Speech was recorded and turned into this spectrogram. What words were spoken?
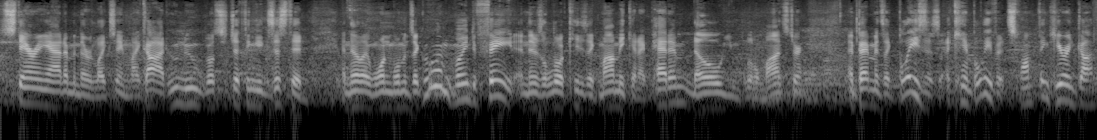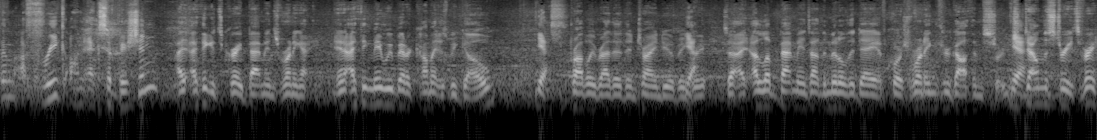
staring at him, and they're like saying, "My God, who knew such a thing existed?" And they're like, one woman's like, "Oh, I'm going to faint," and there's a little kid. He's like, "Mommy, can I pet him?" No, you little monster. And Batman's like, "Blazes! I can't believe it! Swamp Thing here in Gotham, a freak on exhibition." I, I think it's great. Batman's running out. And I think maybe we better comment as we go. Yes. Probably rather than try and do a big. Yeah. re- So I, I love Batman's out in the middle of the day, of course, running through Gotham streets, Yeah. down the streets. Very,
